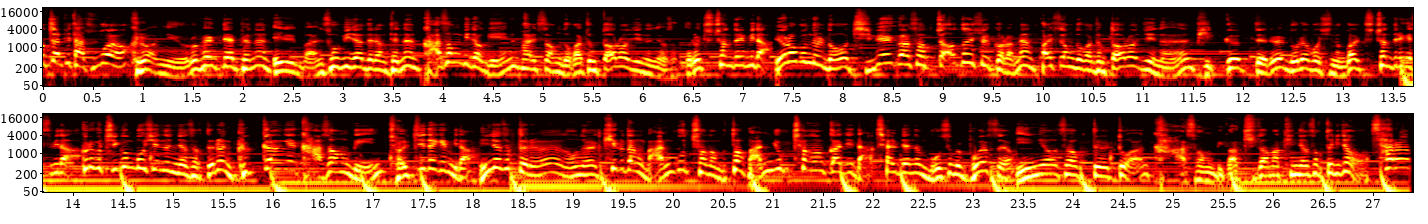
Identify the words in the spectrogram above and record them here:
어차피 다 죽어요. 그런 이유로 백 대표는 일반 소비자들한테는 가성비적인 활성도가 좀 떨어지는 녀석들을 추천드립니다. 여러분들도 집에 가서 쪄드실 거라면 활성도가 좀 떨어지는 B급들을 노려보시는 걸 추천드리겠습니다. 그리고 지금 보시는 녀석들은 극강의 가성비인 절지대게입니다. 이 녀석들은 오늘 키로당 19,000원부터 16,000원까지 낙찰되는 모습을 보였어요. 이 녀석들 또한 가성비가 기가 막힌 녀석들이죠. 살아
